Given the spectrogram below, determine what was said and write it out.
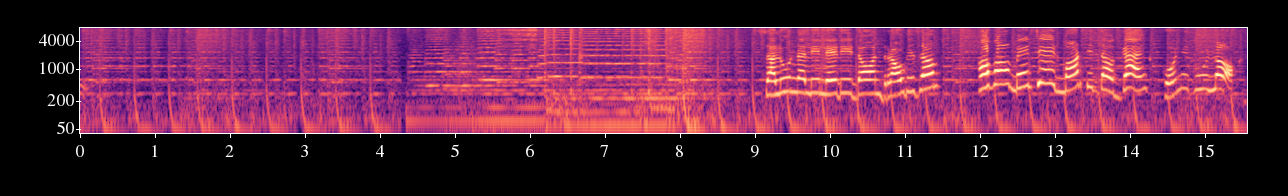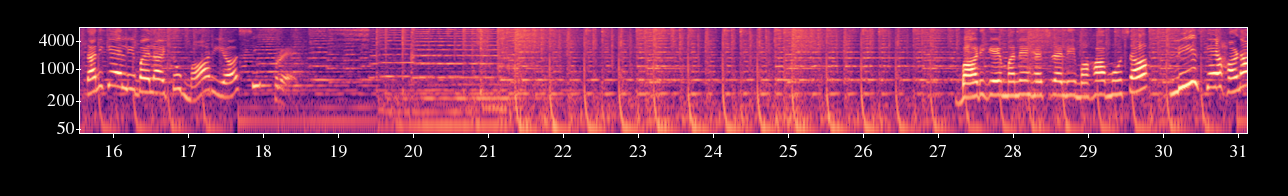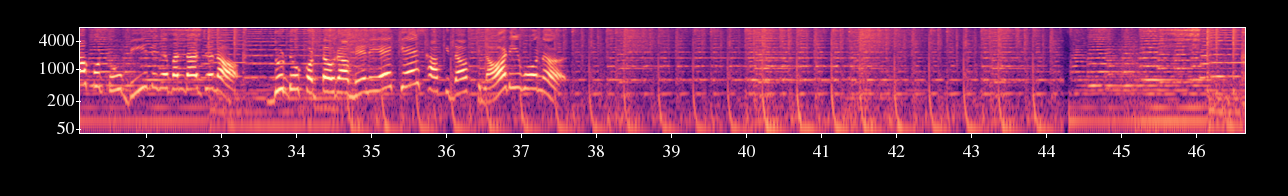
ಸಲೂನ್ನಲ್ಲಿ ಲೇಡಿ ಡಾನ್ ರೌಡಿಸಂ. ಹವಾ ಮೇಂಟೈನ್ ಮಾಡ್ತಿದ್ದ ಗ್ಯಾಂಗ್ ಕೊನೆಗೂ ಲಾಕ್. ತನಿಖೆಯಲ್ಲಿ ಬಯಲಾಯಿತು ಮಾರಿಯ ಸೀಕ್ರೆಟ್. ಬಾಡಿಗೆ ಮನೆ ಹೆಸರಲ್ಲಿ ಮಹಾಮೋಸ, ಲೀಸ್ಗೆ ಹಣ ಕೊಟ್ಟು ಬೀದಿಗೆ ಬಂದ ಜನ. ದುಡ್ಡು ಕೊಟ್ಟವರ ಮೇಲೆಯೇ ಕೇಸ್ ಹಾಕಿದ ಕಿಲಾಡಿ ಓನರ್.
